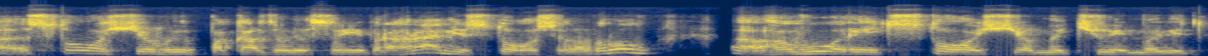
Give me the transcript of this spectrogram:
е, з того, що ви показували в своїй програмі, з того, що Лавров говорить, з того, що ми чуємо від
